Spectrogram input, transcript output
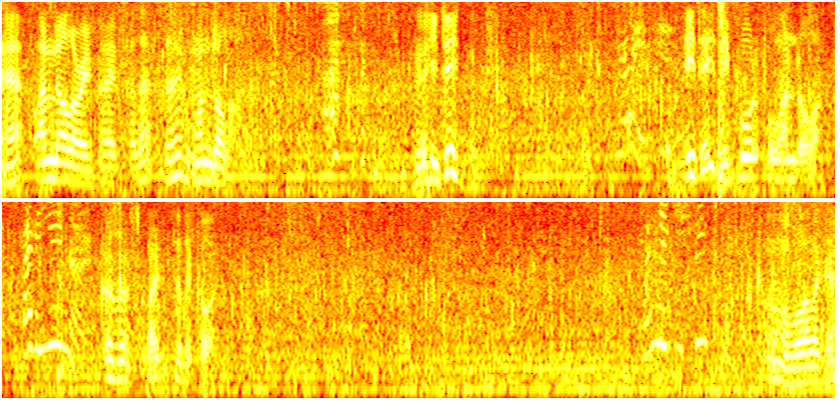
Yeah, one dollar he paid for that though. One dollar. he did. No, you didn't. He did. He bought it for one dollar How do you know? because I spoke to the guy. When did you speak to him? Oh, a while ago.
